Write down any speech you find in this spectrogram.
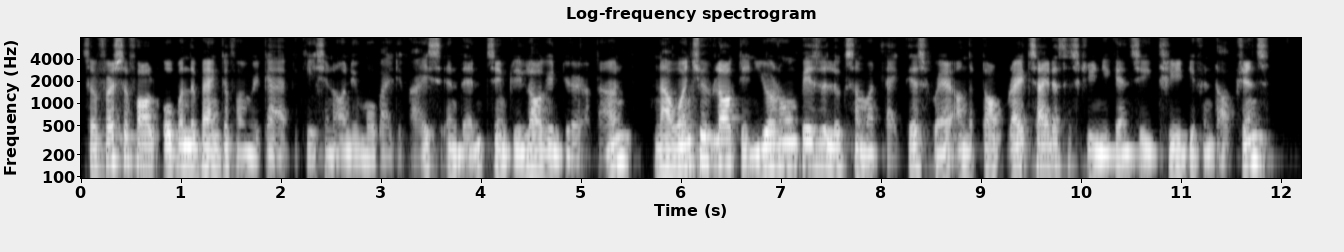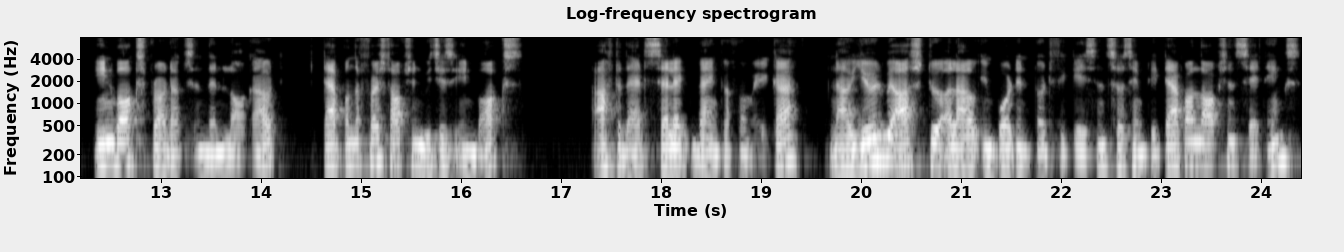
So first of all, open the Bank of America application on your mobile device and then simply log into your account. Now once you've logged in, your home page will look somewhat like this where on the top right side of the screen you can see three different options. Inbox, products and then logout. Tap on the first option which is inbox after that, select Bank of America. Now you will be asked to allow important notifications. So simply tap on the option settings.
